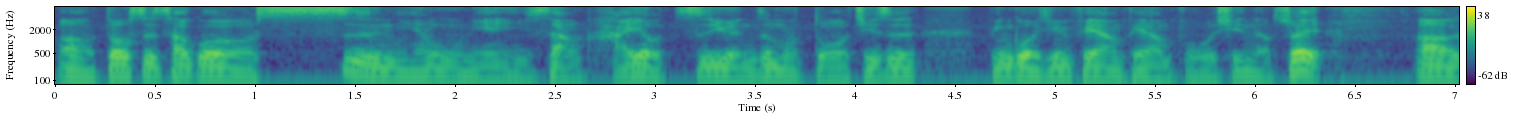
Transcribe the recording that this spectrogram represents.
呃，都是超过四年、五年以上，还有资源这么多，其实苹果已经非常非常佛心了。所以，呃，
